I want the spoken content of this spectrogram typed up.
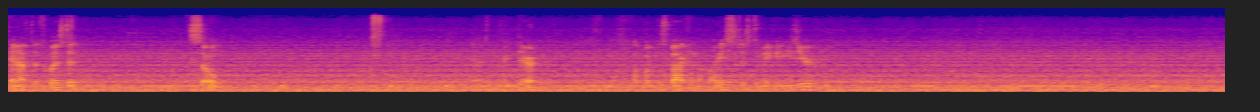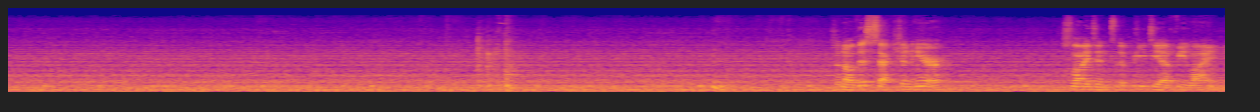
you kind of have to twist it, so. Yeah, right there. I'll put this back in the vise just to make it easier. So now this section here slides into the PTFE line.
